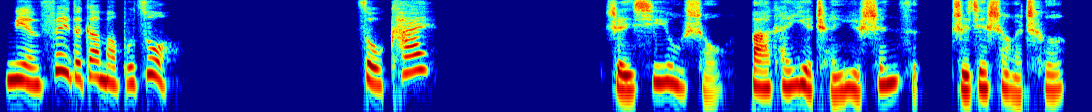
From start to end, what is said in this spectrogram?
免费的干嘛不做？走开！沈西用手扒开叶晨玉身子，直接上了车。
